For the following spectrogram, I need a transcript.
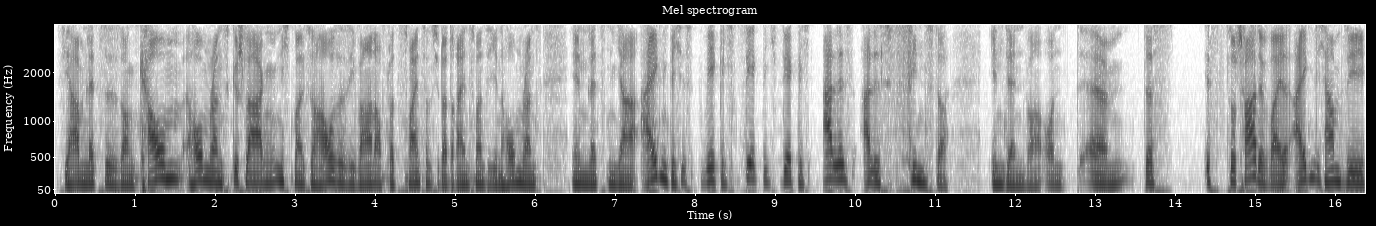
Sie haben letzte Saison kaum Home Runs geschlagen, nicht mal zu Hause. Sie waren auf Platz 22 oder 23 in Home Runs im letzten Jahr. Eigentlich ist wirklich, wirklich, wirklich alles, alles finster in Denver. Und ähm, das ist so schade, weil eigentlich haben sie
